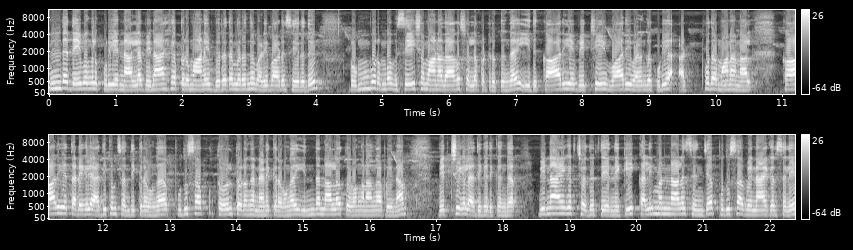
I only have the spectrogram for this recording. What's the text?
இந்த தெய்வங்களுக்குரிய நல்ல விநாயக பெருமானை விரதமிருந்து வழிபாடு செய்கிறது ரொம்ப ரொம்ப விசேஷமானதாக சொல்லப்பட்டிருக்குங்க. இது காரிய வெற்றியை வாரி வழங்கக்கூடிய அற்புதமான நாள். காரிய தடைகளை அதிகம் சந்திக்கிறவங்க புதுசாக தொழில் தொடங்க நினைக்கிறவங்க இந்த நாளில் தொடங்கினாங்க அப்படின்னா வெற்றிகள் அதிகரிக்குங்க. விநாயகர் சதுர்த்தி அன்னைக்கு களிமண்ணால் செஞ்ச புதுசாக விநாயகர் சிலையை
